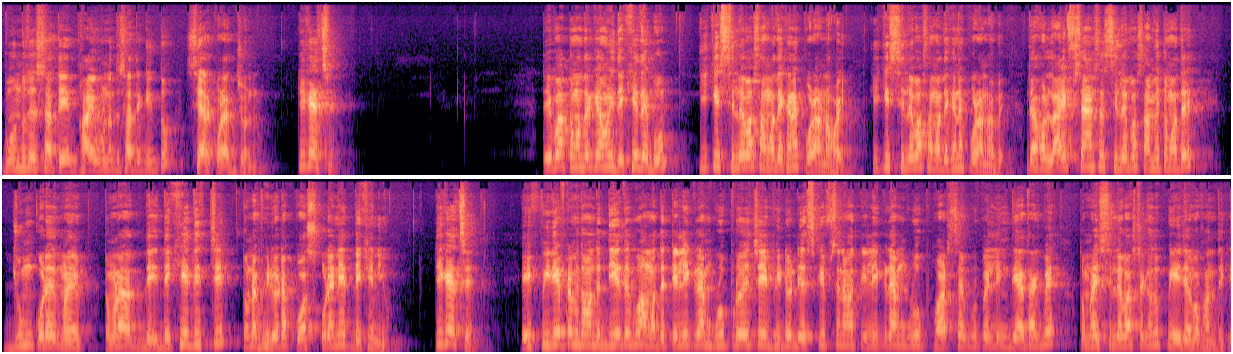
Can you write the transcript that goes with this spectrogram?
বন্ধুদের সাথে, ভাই বোনদের সাথে কিন্তু শেয়ার করার জন্য। ঠিক আছে? তো এবার তোমাদেরকে আমি দেখিয়ে দেবো, কী কী সিলেবাস আমাদের এখানে পড়ানো হয়। কী কী সিলেবাস আমাদের এখানে পড়ানো হবে। দেখো লাইফ সায়েন্সের সিলেবাস আমি তোমাদের জুম করে মানে তোমরা দেখিয়ে দিচ্ছি। তোমরা ভিডিওটা পজ করে নিয়ে দেখে নিও। ঠিক আছে? এই পিডিএফটা আমি তোমাদের দিয়ে দেবো, আমাদের টেলিগ্রাম গ্রুপ রয়েছে, এই ভিডিও ডেসক্রিপশনে আমার টেলিগ্রাম গ্রুপ হোয়াটসঅ্যাপ গ্রুপের লিঙ্ক দেওয়া থাকবে, তোমরা এই সিলেবাসটা কিন্তু পেয়ে যাবে ওখান থেকে।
